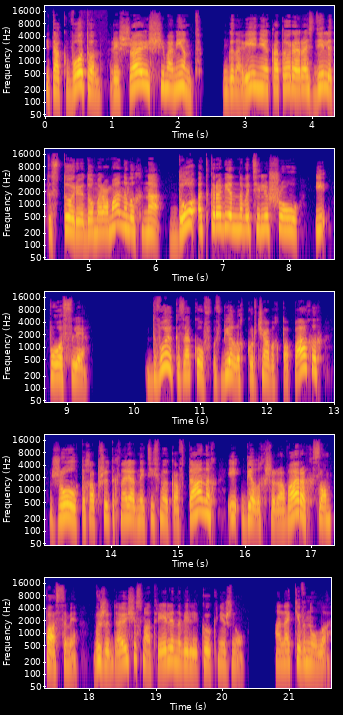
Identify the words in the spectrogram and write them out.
Итак, вот он, решающий момент. Мгновение, которое разделит историю дома Романовых на «до» откровенного телешоу и «после». Двое казаков в белых курчавых попахах, желтых, обшитых нарядной тесьмой кафтанах и белых шароварах с лампасами выжидающе смотрели на великую княжну. Она кивнула.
